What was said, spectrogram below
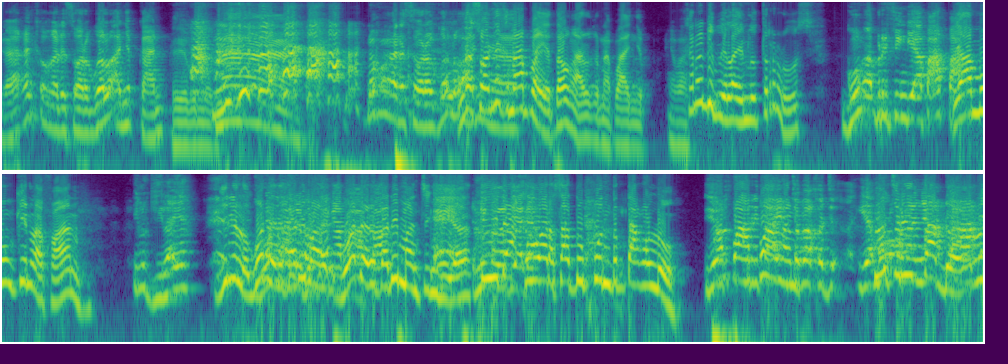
Nggak kan kalau nggak ada suara gue, lo anyep kan? Iya benar. Nah, lo kalau nggak ada suara gue, lo Enggak, soalnya kenapa ya? Tahu nggak lu kenapa anyep? Apa? Karena dia belain lu terus. Gue nggak briefing dia apa-apa. Ya mungkin lah, Van. Ih, lu gila ya? Gini loh, gua Gua dari tadi gua dari tadi mancing Eh, dia, tidak dia ada- keluar satu pun tentang lu. Ya Apa-apaan? ceritain coba ke ya lu mau cerita dong, apa? lu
